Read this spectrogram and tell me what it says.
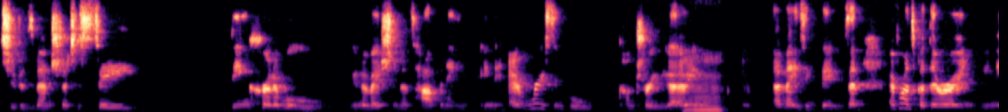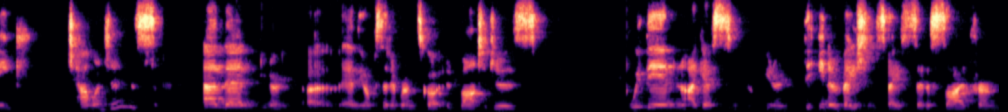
Chivas venture to see the incredible innovation that's happening in every single country. I mean, amazing things, and everyone's got their own unique challenges. And then, you know, uh, and the opposite, everyone's got advantages within, I guess, you know, the innovation space set aside from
